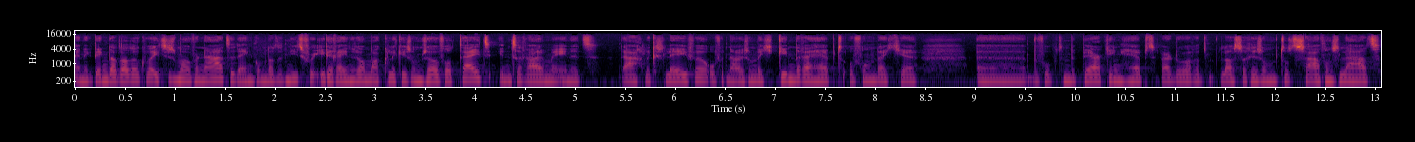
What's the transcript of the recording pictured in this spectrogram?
en ik denk dat dat ook wel iets is om over na te denken. Omdat het niet voor iedereen zo makkelijk is om zoveel tijd in te ruimen in het dagelijks leven. Of het nou is omdat je kinderen hebt of omdat je bijvoorbeeld een beperking hebt, waardoor het lastig is om tot s'avonds laat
